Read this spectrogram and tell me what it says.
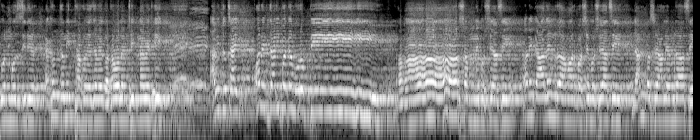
কোন মসজিদের? এখন তো মিথ্যা হয়ে যাবে, কথা বলেন ঠিক না ঠিক? আমি তো চাই অনেক দাড়ি পাকা মুরব্বী। আমার সামনে বসে আছে। অনেক আলেমরা আমার পাশে বসে আছে। ডান পাশে আলেমরা আছে,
